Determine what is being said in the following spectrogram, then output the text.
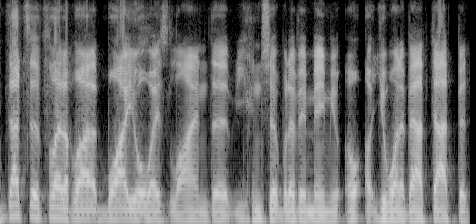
that's a flat up lie. Why you always lying? That you can say whatever meme you, you want about that, but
